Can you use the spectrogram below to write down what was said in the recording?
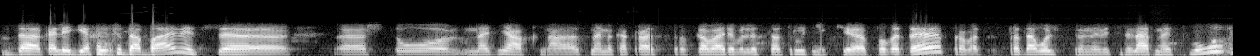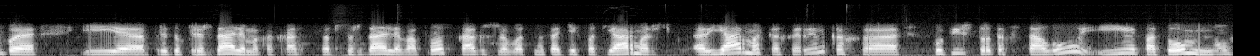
Да, коллеги, я хочу добавить, э, что на днях на- с нами как раз разговаривали сотрудники ПВД, продовольственной ветеринарной службы, и э, предупреждали, мы как раз обсуждали вопрос, как же вот на таких вот ярмарч- э, ярмарках и рынках э, купить что-то к столу и потом, ну,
